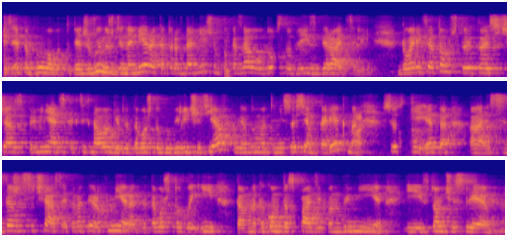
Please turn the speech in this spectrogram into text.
это была, вот, опять же, вынужденная мера, которая в дальнейшем показала удобство для избирателей. Говорить о том, что это сейчас применяется как технология для того, чтобы увеличить явку, я думаю, это не совсем корректно. А? Все-таки это а, даже сейчас, это, во-первых, мера для того, чтобы и там на каком-то спаде пандемии, и в том числе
